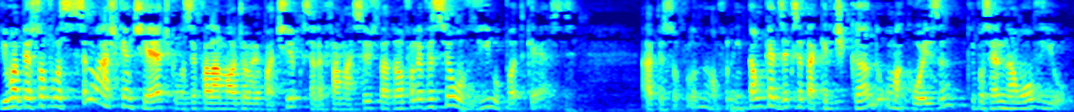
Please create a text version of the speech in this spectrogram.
E uma pessoa falou assim: Você não acha que é antiético você falar mal de homeopatia, porque você não é farmacêutico? Eu falei: Você ouviu o podcast? A pessoa falou: Não. Eu falei: Então quer dizer que você está criticando uma coisa que você não ouviu.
